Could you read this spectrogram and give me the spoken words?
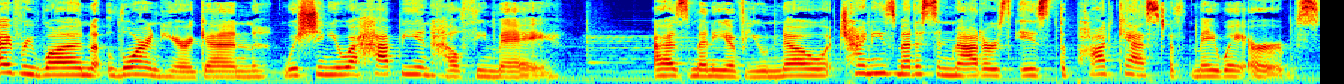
Hi everyone, Lauren here again, wishing you a happy and healthy May. As many of you know, Chinese Medicine Matters is the podcast of Mayway Herbs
